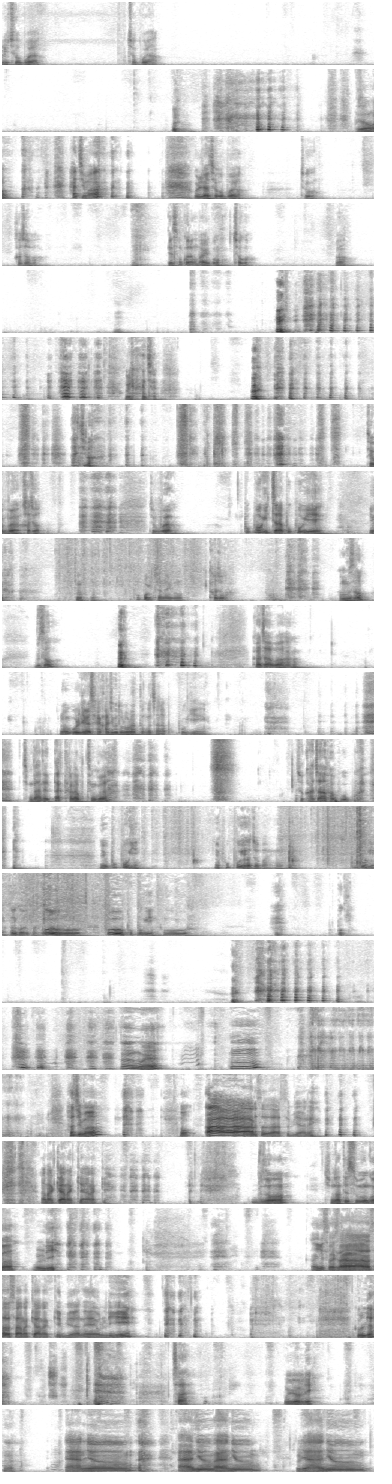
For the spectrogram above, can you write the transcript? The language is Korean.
우리 저 뭐야? 저 뭐야? 무서워? 하지 마. 울려 저거 뭐야? 저거 가져봐. 응. 내 손가락 말고 저거. 뭐야? 울려 저. 하지 마. 저 뭐야? 가져와. 저 뭐야? 뽁뽁이 있잖아, 뽁뽁이. 이거. 뽁뽁이 있잖아, 이거. 가져와. 안 무서워? 무서워? 가져와봐. 어? 올리가 잘 가지고 놀았던 거잖아, 뽁뽁이. 지금 나한테 딱 달라붙은 거야? 저 가져와봐, 뽁뽁이. 이거 뽁뽁이. 이거 뽁뽁이 가져봐. 이거. 뽁뽁이. 어이구, 어이구. 오, 오, 오, 뽁뽁이. 오. 뽁뽁이. 응, 왜? 응? 하지 마. 어, 아, 아, 알았어, 알았어. 미안해. 안 할게, 안 할게, 안 할게. 무서워? 지금 나한테 숨은 거야? 올리? 알겠어, 알겠어, 알았어, 안 할게, 안 할게. 미안해, 올리. 올려. 자, 올리, 올리. 응. 안녕. 안녕, 안녕. 우리 안녕.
